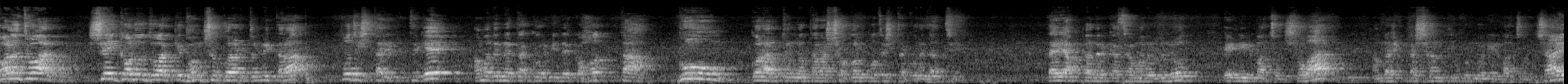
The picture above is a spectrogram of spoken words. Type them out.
গণজোয়ার, সেই গণজোয়ারকে ধ্বংস করার জন্য তারা পঁচিশ তারিখ থেকে আমাদের নেতা কর্মীদেরকে হত্যা, গুম করার জন্য তারা সকল প্রচেষ্টা করে যাচ্ছে। তাই আপনাদের কাছে আমার অনুরোধ, এই নির্বাচন সবার আমরা একটা শান্তিপূর্ণ নির্বাচন চাই।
